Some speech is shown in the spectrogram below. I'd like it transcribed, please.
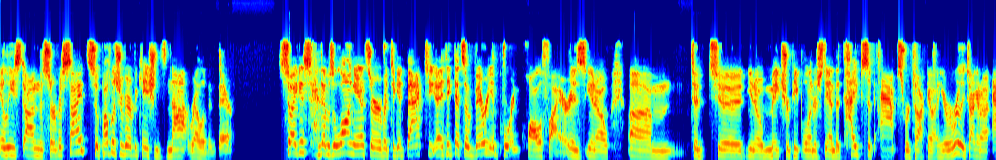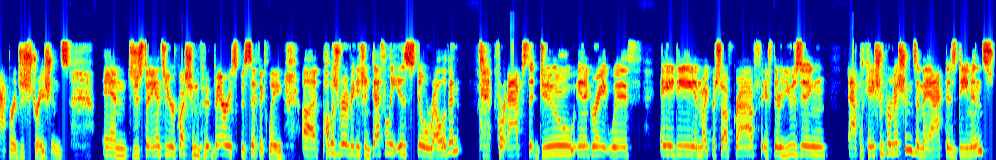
at least on the service side. So publisher verification is not relevant there. So i guess that was a long answer but to get back to i think that's a very important qualifier is you know um, to to you know make sure people understand the types of apps we're talking about here. We're really talking about app registrations. And just to answer your question very specifically uh, publisher verification definitely is still relevant for apps that do integrate with AAD and Microsoft Graph, if they're using application permissions and they act as daemons,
